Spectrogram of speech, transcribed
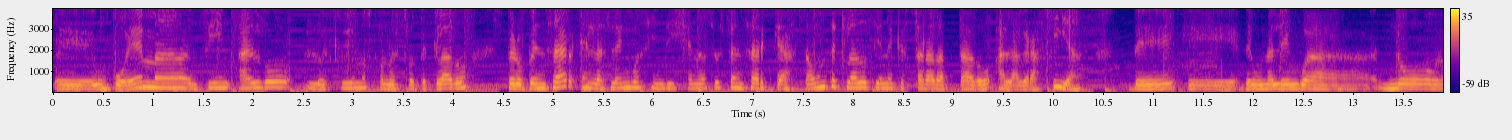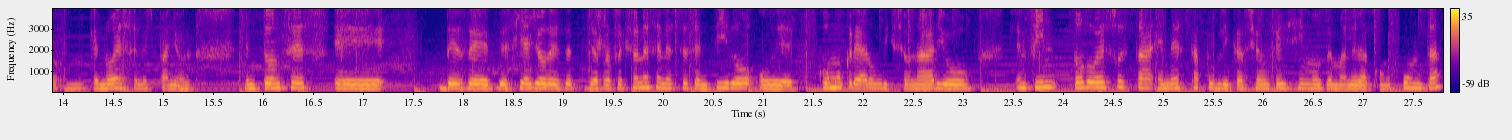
eh, un poema, en fin, algo lo escribimos con nuestro teclado pero pensar en las lenguas indígenas es pensar que hasta un teclado tiene que estar adaptado a la grafía de, eh, de una lengua no, que no es el español. Entonces, eh, desde, decía yo, desde de reflexiones en este sentido o de cómo crear un diccionario, en fin, todo eso está en esta publicación que hicimos de manera conjunta,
